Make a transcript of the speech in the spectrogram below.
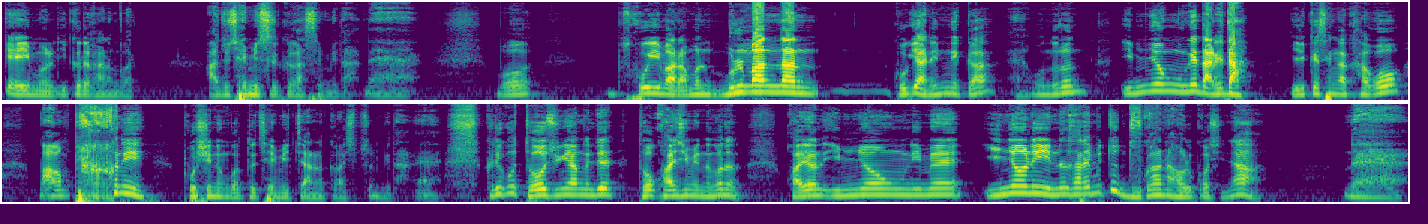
게임을 이끌어가는 것 아주 재밌을 것 같습니다. 네. 뭐 소위 말하면 물 만난 고기 아닙니까? 예, 오늘은 임영웅의 날이다. 이렇게 생각하고 마음 편히 보시는 것도 재밌지 않을까 싶습니다. 예. 그리고 더 중요한 건 이제 더 관심 있는 거는 과연 임영웅님의 인연이 있는 사람이 또 누가 나올 것이냐? 네.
